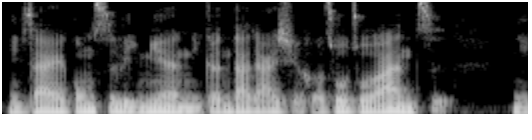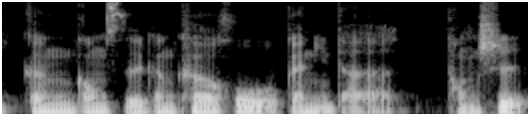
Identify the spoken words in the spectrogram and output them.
你在公司里面，你跟大家一起合作做案子，你跟公司、跟客户、跟你的同事，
